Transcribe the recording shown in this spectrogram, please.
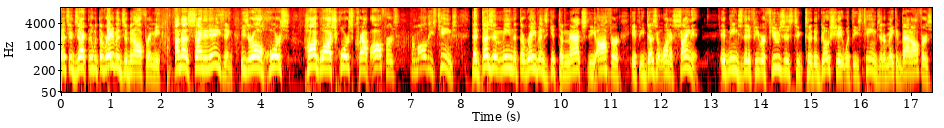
That's exactly what the Ravens have been offering me. I'm not signing anything. These are all horse, hogwash, horse crap offers from all these teams. That doesn't mean that the Ravens get to match the offer if he doesn't want to sign it. It means that if he refuses to, to negotiate with these teams that are making bad offers,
